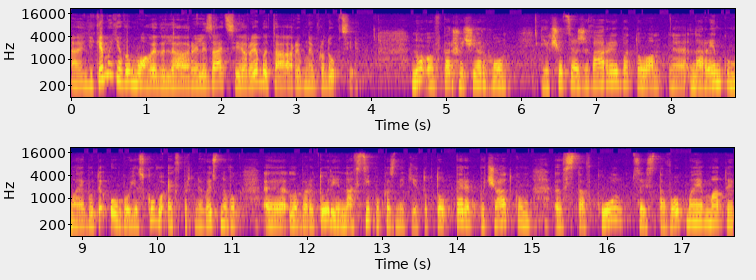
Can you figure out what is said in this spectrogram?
Е, Якими є вимоги для реалізації риби та рибної продукції? Ну, в першу чергу Якщо це жива риба, то е, на ринку має бути обов'язково експертний висновок е, лабораторії на всі показники. Тобто перед початком е, в ставку цей ставок має мати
